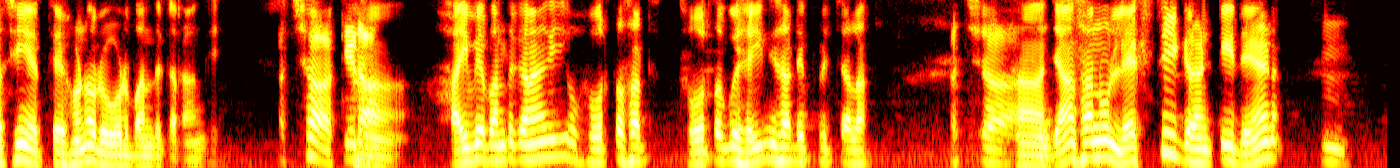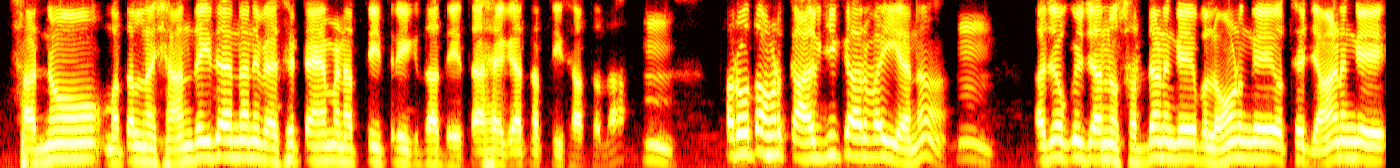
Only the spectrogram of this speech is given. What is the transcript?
ਅਸੀਂ ਇੱਥੇ ਹੁਣ ਰੋਡ ਬੰਦ ਕਰਾਂਗੇ। ਅੱਛਾ ਕਿਹੜਾ? ਹਾਂ ਹਾਈਵੇ ਬੰਦ ਕਰਾਂਗੇ ਜੀ ਹੋਰ ਤਾਂ ਸਾਡੇ ਹੋਰ ਤਾਂ ਕੋਈ ਹੈ ਹੀ ਨਹੀਂ ਸਾਡੇ ਕੋਲ ਚਲਾ ਅੱਛਾ। ਹਾਂ ਜਾਂ ਸਾਨੂੰ ਲਿਖਤੀ ਗਰੰਟੀ ਦੇਣ। ਸਾਨੂੰ ਮਤਲਬ ਨਿਸ਼ਾਨਦੇਹੀ ਦਾ ਇਹਨਾਂ ਨੇ ਵੈਸੇ ਟਾਈਮ 29 ਤਰੀਕ ਦਾ ਦੇਤਾ ਹੈਗਾ 29 7 ਦਾ। ਹੂੰ। ਪਰ ਉਹ ਤਾਂ ਹੁਣ ਕਾਗਜ਼ੀ ਕਾਰਵਾਈ ਹੈ ਨਾ। ਹੂੰ। ਅਜੋ ਕੋਈ ਜਾਨੂੰ ਸੱਦਣਗੇ ਬੁਲਾਉਣਗੇ ਉੱਥੇ ਜਾਣਗੇ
